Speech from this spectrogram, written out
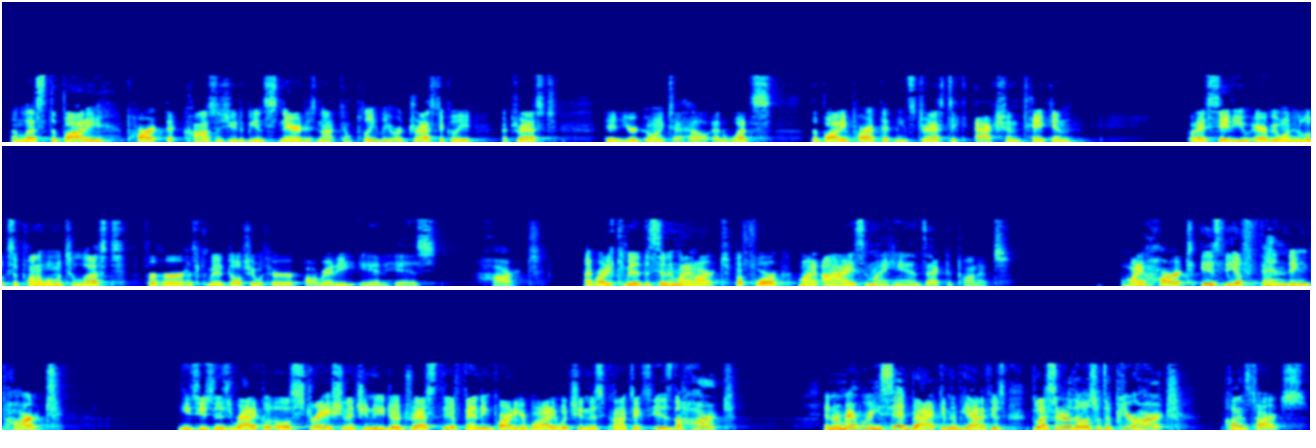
Unless the body part that causes you to be ensnared is not completely or drastically addressed, then you're going to hell. And what's the body part that needs drastic action taken? But I say to you, everyone who looks upon a woman to lust for her has committed adultery with her already in his heart. I've already committed the sin in my heart before my eyes and my hands act upon it. My heart is the offending part. He's using this radical illustration that you need to address the offending part of your body, which in this context is the heart. And remember he said back in the Beatitudes, blessed are those with a pure heart, cleansed hearts.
